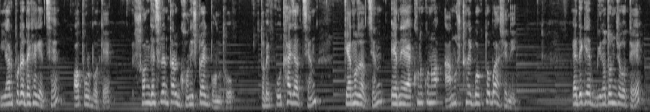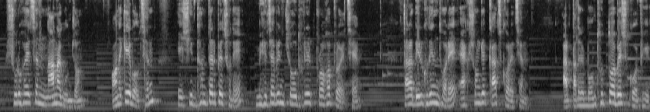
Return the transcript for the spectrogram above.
এয়ারপোর্টে দেখা গেছে অপূর্বকে। সঙ্গে ছিলেন তার ঘনিষ্ঠ এক বন্ধু। তবে কোথায় যাচ্ছেন, কেন যাচ্ছেন, এ নিয়ে এখনও কোনো আনুষ্ঠানিক বক্তব্য আসেনি। এদিকে বিনোদন জগতে শুরু হয়েছে নানা গুঞ্জন। অনেকেই বলছেন, এই সিদ্ধান্তের পেছনে মেহজাবিন চৌধুরীর প্রভাব রয়েছে। তারা দীর্ঘদিন ধরে একসঙ্গে কাজ করেছেন আর তাদের বন্ধুত্ব বেশ গভীর।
